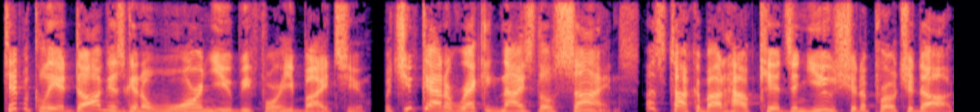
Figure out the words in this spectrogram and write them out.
Typically, a dog is going to warn you before he bites you, but you've got to recognize those signs. Let's talk about how kids and you should approach a dog.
